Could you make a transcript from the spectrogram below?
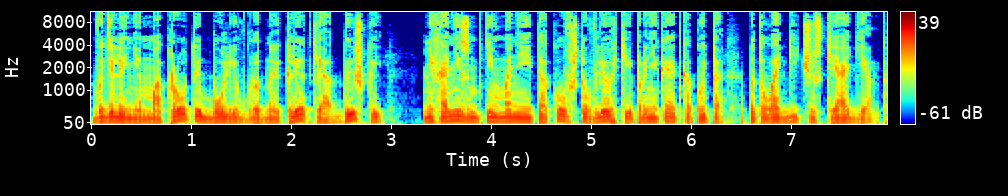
выделением мокроты, болью в грудной клетке, отдышкой. Механизм пневмонии таков, что в легкие проникает какой-то патологический агент,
